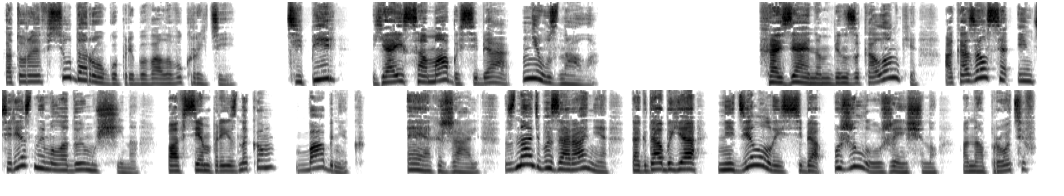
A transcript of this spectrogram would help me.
которая всю дорогу пребывала в укрытии. Теперь я и сама бы себя не узнала. Хозяином бензоколонки оказался интересный молодой мужчина, по всем признакам бабник. Эх, жаль, знать бы заранее, тогда бы я не делала из себя пожилую женщину, а, напротив,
